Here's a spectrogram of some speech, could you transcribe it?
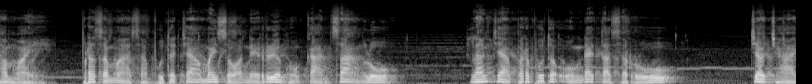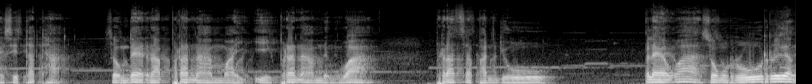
ทำไมพระสัมมาสัมพุทธเจ้าไม่สอนในเรื่องของการสร้างโลก หลังจากพระพุทธองค์ได้ตรัสรู้ เจ้าชายสิทธัตถะทรงได้รับพระนามใหม่อีกพระนามหนึ่งว่า พระสพันยู แปลว่าทรงรู้เรื่อง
